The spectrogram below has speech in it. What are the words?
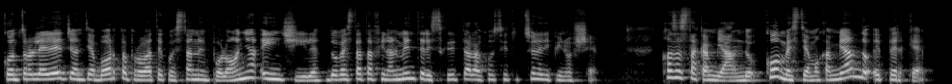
contro le leggi anti-aborto approvate quest'anno in Polonia e in Cile, dove è stata finalmente riscritta la Costituzione di Pinochet. Cosa sta cambiando? Come stiamo cambiando e perché?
